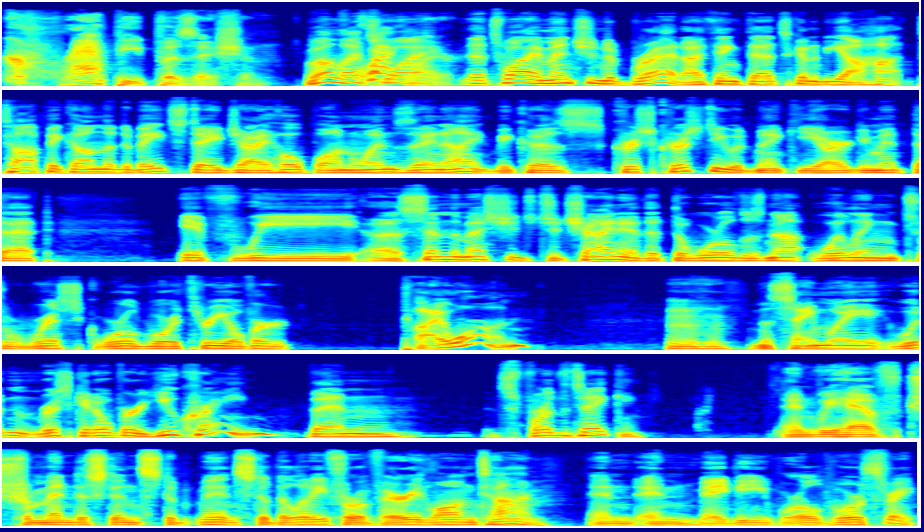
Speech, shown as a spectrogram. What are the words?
crappy position. Well, that's why that's why I mentioned to Bret. I think that's going to be a hot topic on the debate stage. I hope on Wednesday night because Chris Christie would make the argument that if we uh, send the message to China that the world is not willing to risk World War III over Taiwan, mm-hmm. the same way it wouldn't risk it over Ukraine, then it's for the taking. And we have tremendous insta- instability for a very long time, and and maybe World War III.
